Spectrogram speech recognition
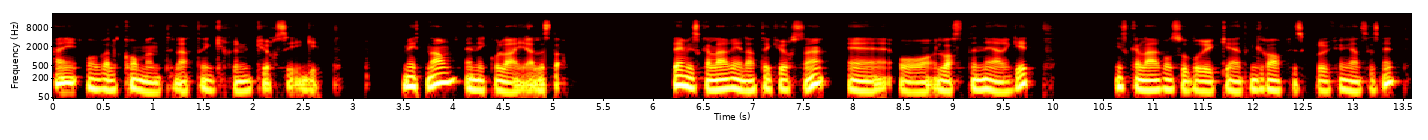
Hei og velkommen til dette grunnkurset i Git. Mitt navn er Nikolai Gjellestad. Det vi skal lære i dette kurset, er å laste ned Git. Vi skal lære oss å bruke et grafisk brukergrensesnitt.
